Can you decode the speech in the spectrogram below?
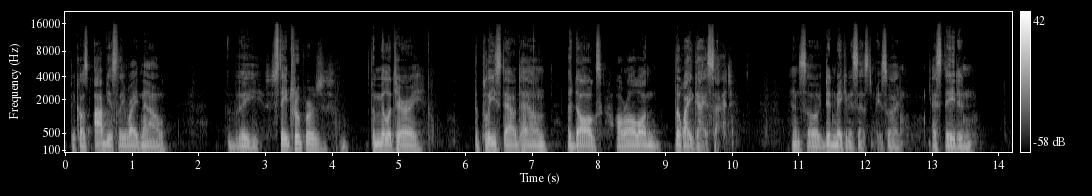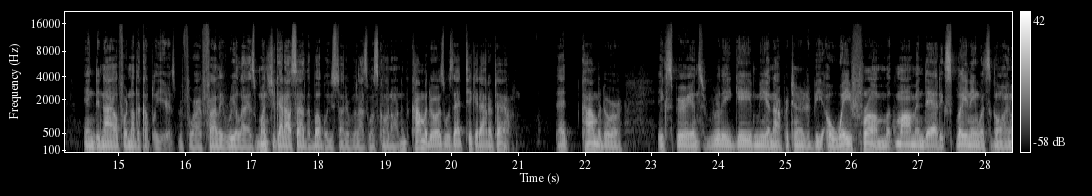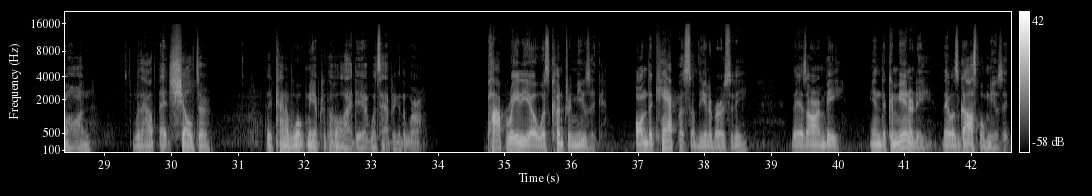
Because obviously, right now, the state troopers, the military, the police downtown, the dogs are all on the white guy's side. And so it didn't make any sense to me. So I, I stayed in, in denial for another couple of years before I finally realized once you got outside the bubble, you started to realize what's going on. And the Commodores was that ticket out of town. That Commodore experience really gave me an opportunity to be away from mom and dad explaining what's going on without that shelter that kind of woke me up to the whole idea of what's happening in the world. Pop radio was country music. On the campus of the university, there's R&B. In the community, there was gospel music.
